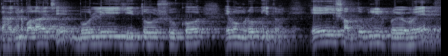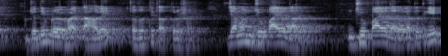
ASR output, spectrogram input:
দেখো, এখানে বলা হয়েছে, বলিহিত, সুখ এবং রক্ষিত। এই শব্দগুলির প্রয়োগ হয়ে যদি প্রয়োগ হয়, তাহলেই চতুর্থী তৎপুরুষ হয়। যেমন জুপায় দারু। জুপায় দারু অর্থাৎ কি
